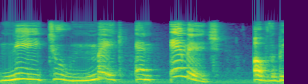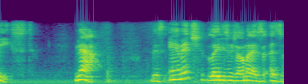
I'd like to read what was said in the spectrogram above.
need to make an image of the beast. Now, this image, ladies and gentlemen, as, as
